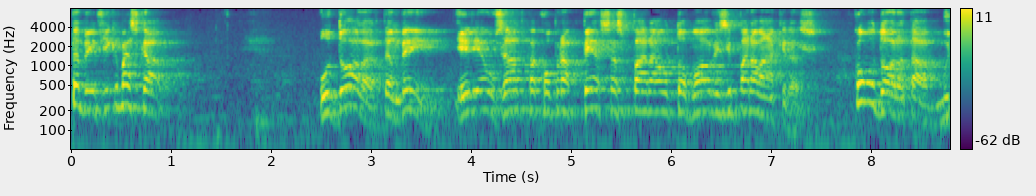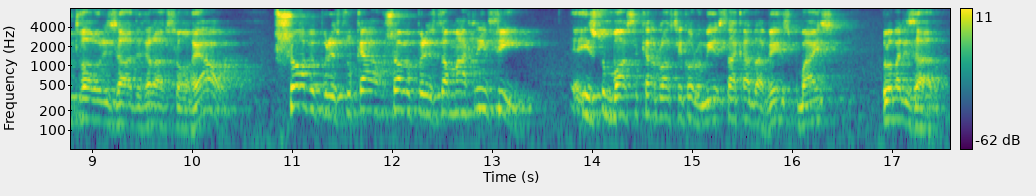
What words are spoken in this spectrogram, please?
também fiquem mais caros. O dólar também ele é usado para comprar peças para automóveis e para máquinas. Como o dólar está muito valorizado em relação ao real, sobe o preço do carro, sobe o preço da máquina, enfim. Isso mostra que a nossa economia está cada vez mais globalizada.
